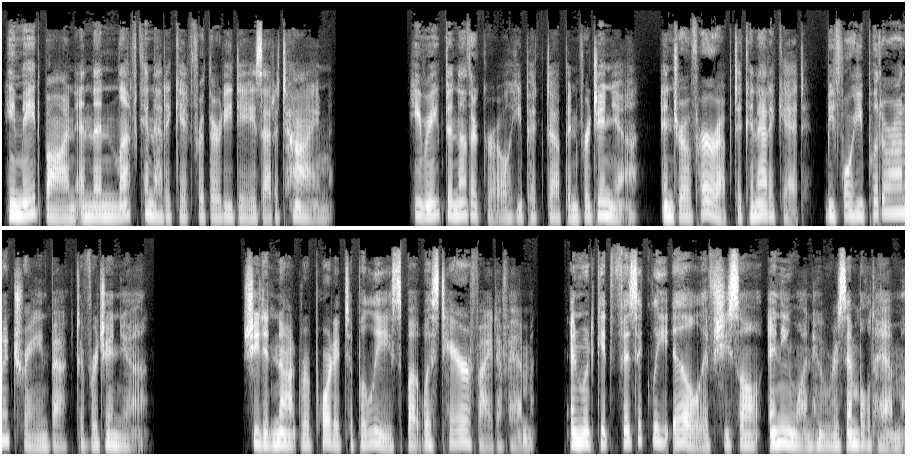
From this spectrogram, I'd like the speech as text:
He made bond and then left Connecticut for 30 days at a time. He raped another girl he picked up in Virginia and drove her up to Connecticut before he put her on a train back to Virginia. She did not report it to police but was terrified of him and would get physically ill if she saw anyone who resembled him.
